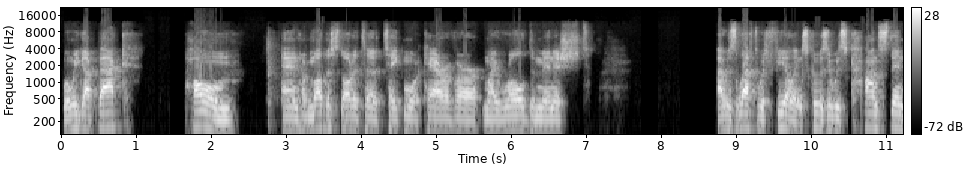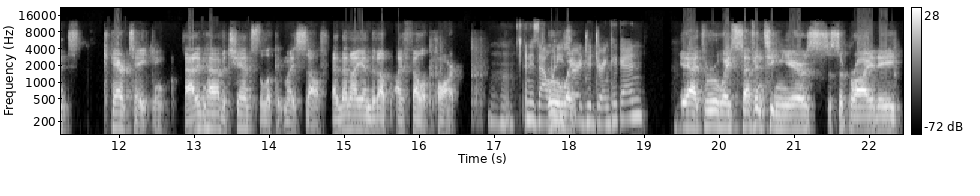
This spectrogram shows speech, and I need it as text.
When we got back home and her mother started to take more care of her, my role diminished. I was left with feelings because it was constant caretaking. I didn't have a chance to look at myself. And then I ended up, I fell apart. Mhm. And is that Threw when you away- started to drink again? Yeah, I threw away 17 years of sobriety.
